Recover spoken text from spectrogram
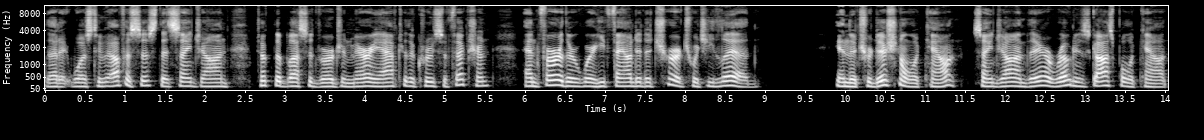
that it was to Ephesus that St. John took the Blessed Virgin Mary after the crucifixion, and further, where he founded a church which he led. In the traditional account, St. John there wrote his gospel account,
